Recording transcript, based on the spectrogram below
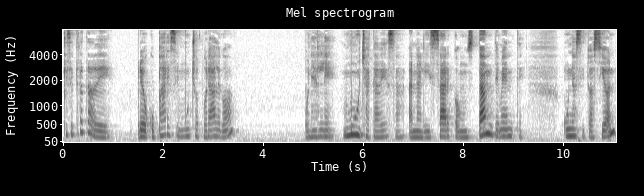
que se trata de preocuparse mucho por algo, ponerle mucha cabeza, analizar constantemente una situación,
